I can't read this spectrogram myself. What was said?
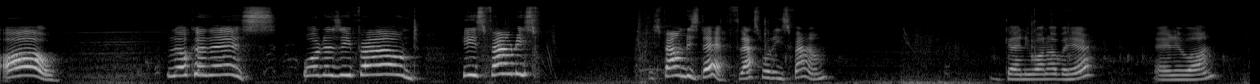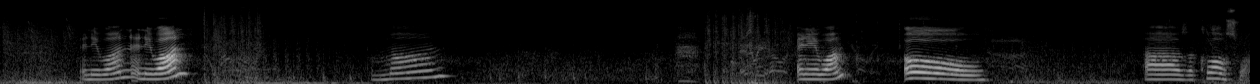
Oh! Look at this! What has he found? He's found his... He's found his death. That's what he's found. Okay, anyone over here? Anyone? Anyone? Anyone? Come on. Anyone? Oh. Uh, that was a close one.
